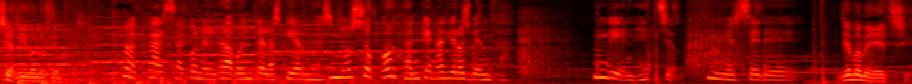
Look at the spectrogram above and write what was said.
Se han ido los demás? A casa con el rabo entre las piernas. No soportan que nadie los venza. Bien hecho. Me seré... Llámame Ezio.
